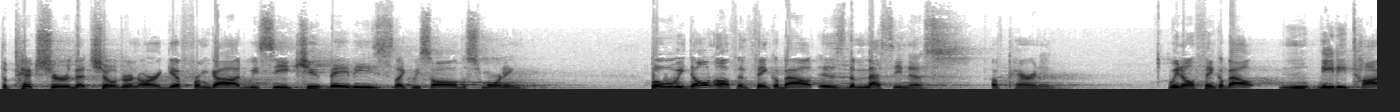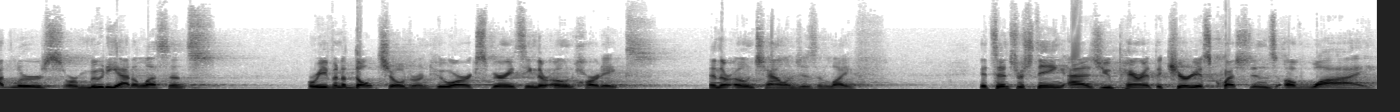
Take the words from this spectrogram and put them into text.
the picture that children are a gift from God, we see cute babies like we saw this morning. But what we don't often think about is the messiness of parenting. We don't think about needy toddlers or moody adolescents or even adult children who are experiencing their own heartaches and their own challenges in life. It's interesting as you parent, the curious questions of why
